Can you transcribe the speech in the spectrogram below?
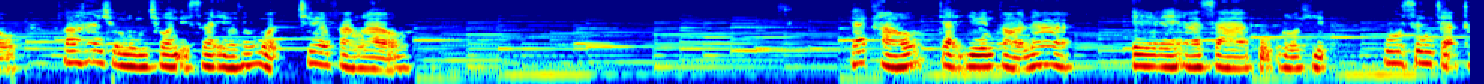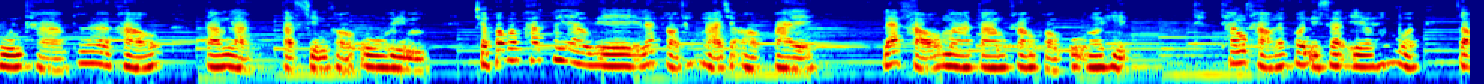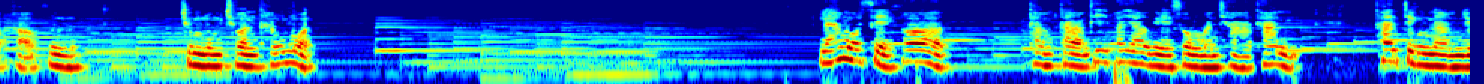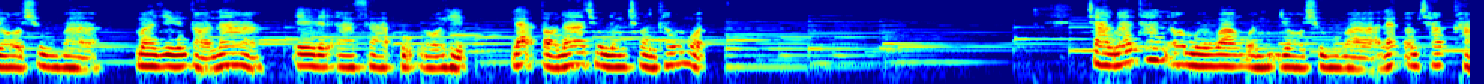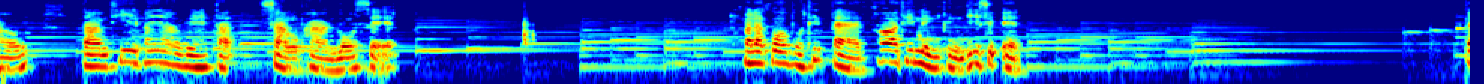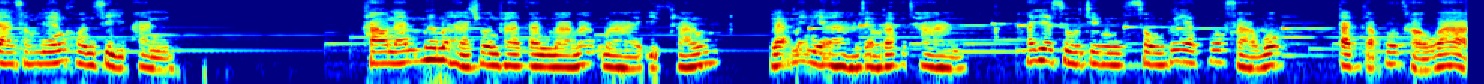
เพื่อให้ชุมนุมชนอิสราเอลทั้งหมดเชื่อฟังเราและเขาจะยืนต่อหน้า เอเลอาซาปุโรหิต ผู้ซึ่งจะทูลถามเพื่อเขาตามหลักตัดสินของอูริม เฉพาะพระพักพระยาเวและเขาทั้งหลายจะออกไป และเขามาตามคำของปุโรหิต ทั้งเขาและคนอิสราเอลทั้งหมดกับเขาคือ ชุมนุมชนทั้งหมด แล้วโมเสสก็ทำตามที่พระยาเวทรงบัญชาท่าน ท่านจึงนำโยชูวามายืนต่อหน้า เอเลอาซาปุโรหิต และต่อหน้าชุมนุมชนทั้งหมด จากนั้นท่านเอามือวางบนโยชูวาและกำชับเขาตามที่พระยาเวตัดสั่งผ่านโมเสสมาระโกบทที่ 8 ข้อที่ 1 ถึง 21 การสำเลี้ยงคนสี่พันคราวนั้นเมื่อมหาชนพากันมามากมายอีกครั้ง และไม่มีอาหารจะรับประทาน พระเยซูจึงทรงเรียกพวกสาวกตัดกับพวกเขาว่า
